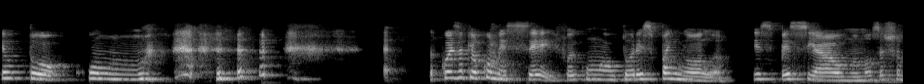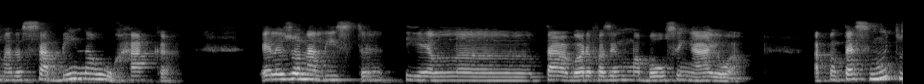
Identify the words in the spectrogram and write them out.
eu tô com a coisa que eu comecei foi com uma autora espanhola especial, uma moça chamada Sabina Urraca. Ela é jornalista e ela está agora fazendo uma bolsa em Iowa. Acontece muito,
